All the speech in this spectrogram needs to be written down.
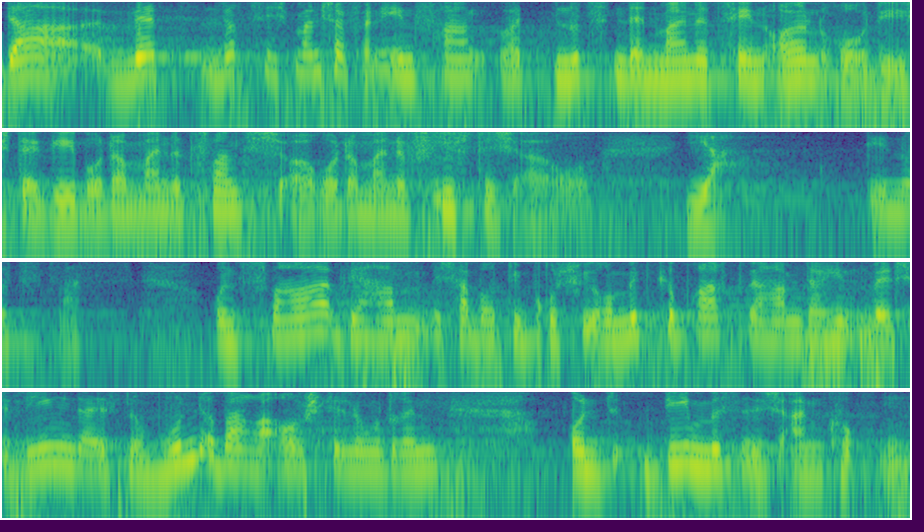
da wird, wird sich mancher von Ihnen fragen, was nutzen denn meine 10 Euro, die ich da gebe, oder meine 20 Euro oder meine 50 Euro? Ja, die nutzt was. Und zwar, wir haben, ich habe auch die Broschüre mitgebracht, wir haben da hinten welche liegen, da ist eine wunderbare Aufstellung drin und die müssen sich angucken.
